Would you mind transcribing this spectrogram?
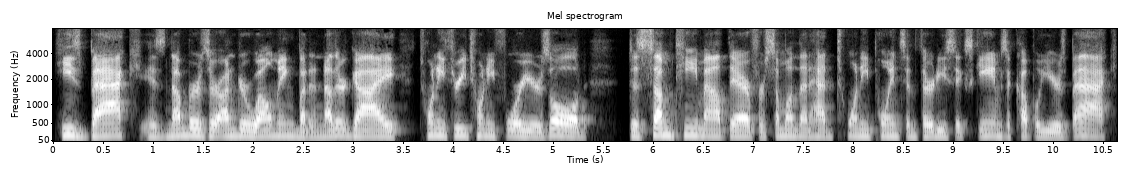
He's back. His numbers are underwhelming, but another guy, 23, 24 years old, does some team out there for someone that had 20 points in 36 games a couple years back,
